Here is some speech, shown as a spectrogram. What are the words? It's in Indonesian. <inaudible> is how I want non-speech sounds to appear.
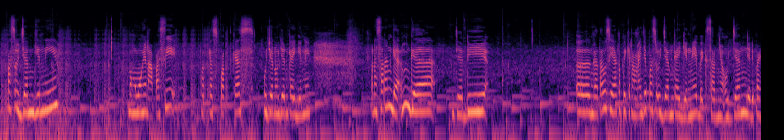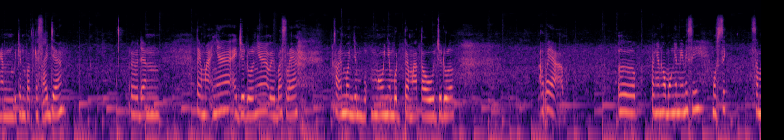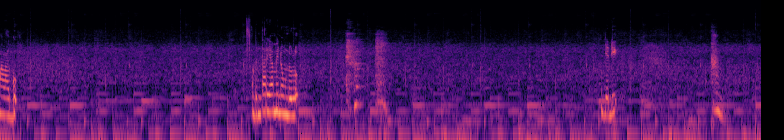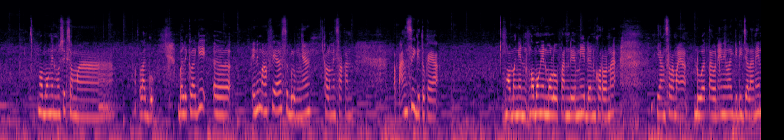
Pas hujan gini mau ngomongin apa sih podcast podcast hujan-hujan kayak gini? Penasaran nggak? Enggak jadi nggak uh, tahu sih ya kepikiran aja pas hujan kayak gini backsoundnya hujan jadi pengen bikin podcast aja. Uh, dan temanya eh judulnya bebas lah ya kalian mau nyebut, mau nyebut tema atau judul apa ya? Uh, pengen ngomongin ini sih musik sama lagu. Bentar ya minum dulu. Jadi ngomongin musik sama lagu. Balik lagi uh, ini maaf ya sebelumnya kalau misalkan apaan sih gitu kayak ngomongin ngomongin mulu pandemi dan corona yang selama dua tahun ini lagi dijalanin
